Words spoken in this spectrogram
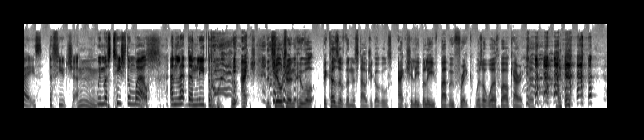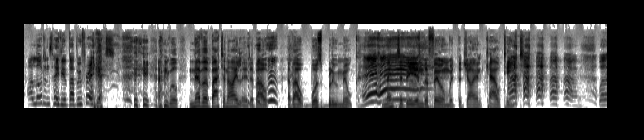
ways the future. Mm. We must teach them well Yes. and let them lead the way. Act- the children who will, because of the nostalgia goggles, actually believe Babu Frick was a worthwhile character. Our Lord and Saviour Babu Frick. yes. and will never bat an eyelid about about was blue milk Hey, meant to be in the film with the giant cow teat. Well,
